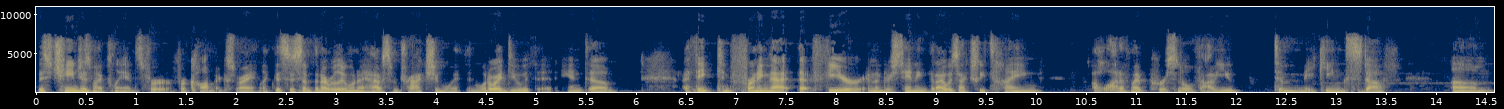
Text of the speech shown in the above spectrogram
this changes my plans for for comics, right? Like this is something I really want to have some traction with, and what do I do with it? And um, I think confronting that that fear and understanding that I was actually tying a lot of my personal value to making stuff, um,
